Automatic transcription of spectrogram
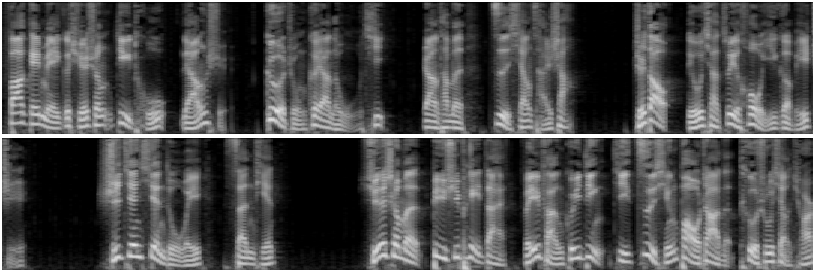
发给每个学生地图、粮食、各种各样的武器，让他们自相残杀，直到留下最后一个为止。时间限度为三天，学生们必须佩戴违反规定即自行爆炸的特殊项圈。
